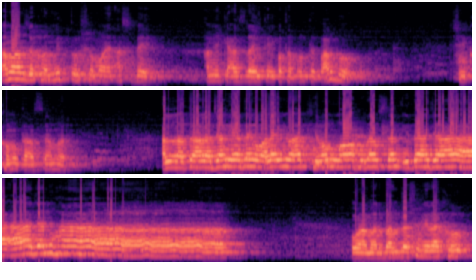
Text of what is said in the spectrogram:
আমার যখন মৃত্যুর সময় আসবে, আমি কি আজরাইলকে এই কথা বলতে পারব? সেই ক্ষমতা আছে আমার। আল্লাহ তাআলা জানিয়ে দেয়, ওয়ালা ইউআখিরুল্লাহু নাফসান জাআ ও আমার বান্দা, শুনে রাখো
